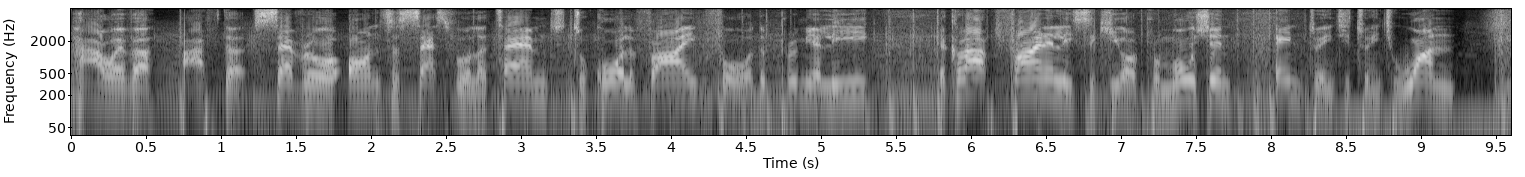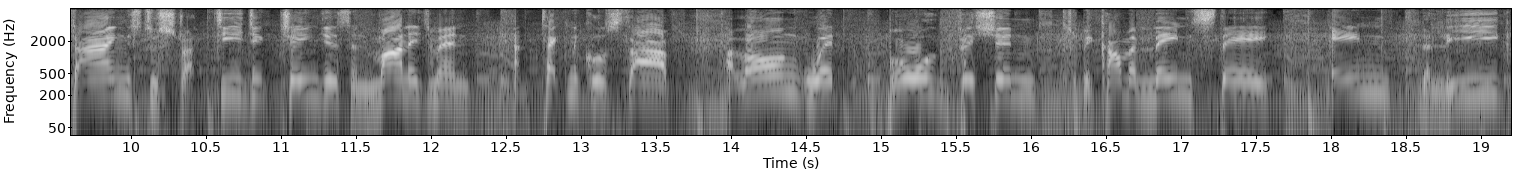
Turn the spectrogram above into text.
However, after several unsuccessful attempts to qualify for the Premier League, the club finally secured promotion in 2021 thanks to strategic changes in management and technical staff, along with bold vision to become a mainstay in the league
